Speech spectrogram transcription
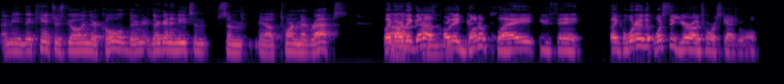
I mean, they can't just go in there cold. They're they're going to need some some you know tournament reps. Like, are uh, they gonna are they gonna play? You think? Like, what are the what's the Euro Tour schedule?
